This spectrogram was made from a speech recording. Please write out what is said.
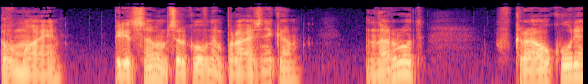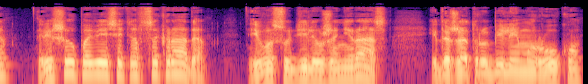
В мае перед самым церковным праздником народ в Краукуре решил повесить овцекрада. Его судили уже не раз и даже отрубили ему руку,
